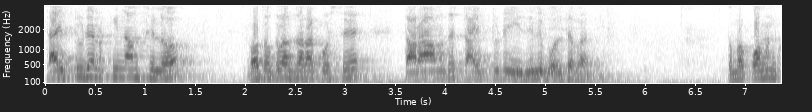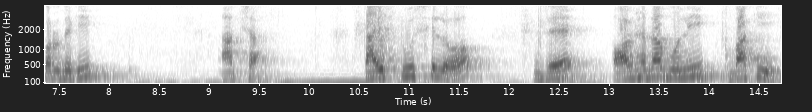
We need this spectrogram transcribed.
টাইপ টুটা কি নাম ছিল? গত ক্লাস যারা করছে, তারা আমাদের টাইপ টুটা ইজিলি বলতে পারবে। তোমরা কমেন্ট করো দেখি। আচ্ছা টাইপ টু ছিল যে অভেদা বলি বা কি?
